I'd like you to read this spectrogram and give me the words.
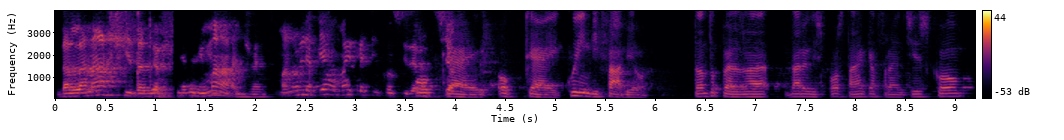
dalla, nascita del revenue management, ma non li abbiamo mai presi in considerazione. Ok, ok, quindi Fabio, tanto per dare risposta anche a Francesco,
